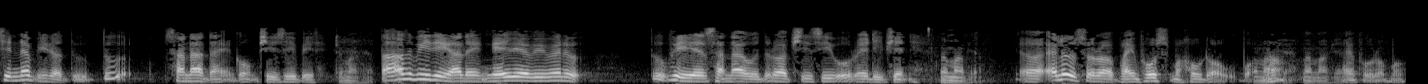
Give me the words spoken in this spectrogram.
ခြေနက်ပြီးတော့သူသူ့ဆန္ဒတိုင်းအကုန်ဖြည့်ဆည်းပေးတယ်တင်ပါဗျာသားသမီးတွေကလည်းငယ်ရွယ်ပြီမဲ့လို့သူ့ဖေရဲ့ဆန္ဒကိုသူတို့ဖြည့်ဆည်းဖို့ ready ဖြစ်နေမှန်ပါဗျာအဲအဲ့လိုဆိုတော့ by force မဟုတ်တော့ဘူးပေါ့မှန်ပါနော်ဗျာမှန်ပါဗျာ by force တော့မဟုတ်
